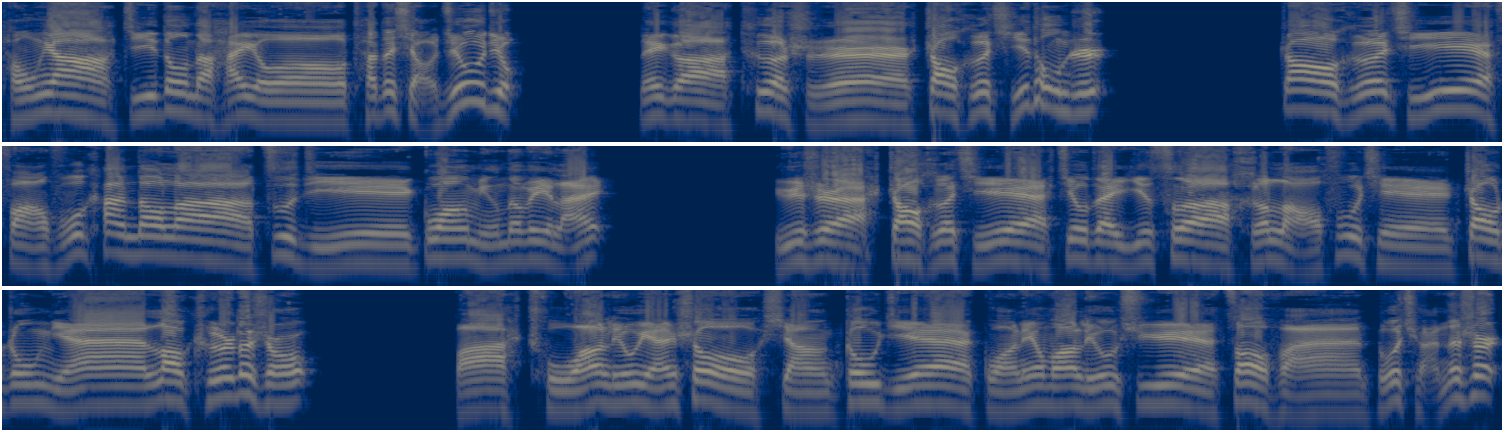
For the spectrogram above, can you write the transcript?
同样激动的还有他的小舅舅，那个特使赵和奇同志。赵和奇仿佛看到了自己光明的未来，于是赵和奇就在一次和老父亲赵忠年唠嗑的时候，把楚王刘延寿想勾结广陵王刘胥造反夺权的事，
